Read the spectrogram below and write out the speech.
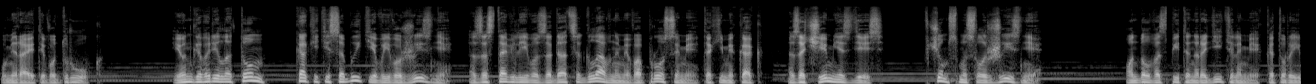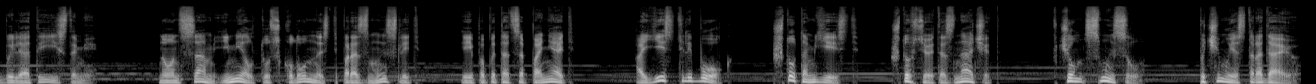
умирает его друг. И он говорил о том, как эти события в его жизни заставили его задаться главными вопросами, такими как «Зачем я здесь?», «В чем смысл жизни?». Он был воспитан родителями, которые были атеистами, но он сам имел ту склонность поразмыслить и попытаться понять, а есть ли Бог, что там есть, что все это значит, в чем смысл, почему я страдаю.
